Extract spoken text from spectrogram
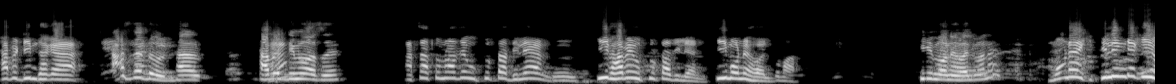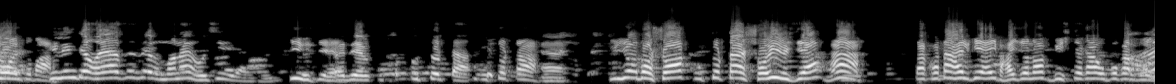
সাপের ডিম থাকা? আছে তো হ্যাঁ, সাপের হ্যাঁ? ডিমও আছে। আচ্ছা তোমরা যে উত্তরটা দিলেন। কীভাবে উত্তরটা দিলেন? কি মনে হল তোমার? কি মনে হল মানে? মনে ফিলিংটা কি হল তোমার? ফিলিংটা হয়ে আছে যে মনে হয় আর কি। যে উত্তরটা। উত্তরটা? হ্যাঁ। প্রিয় দর্শক উত্তরটা সহি হ্যাঁ? তা কথা হল কি এই ভাইজনক বিশ টাকা উপকার দিল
